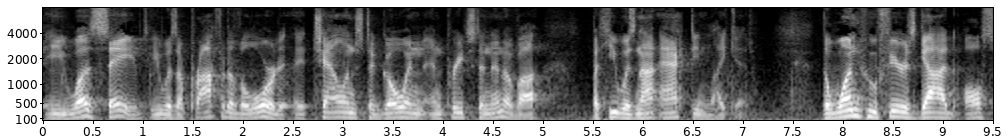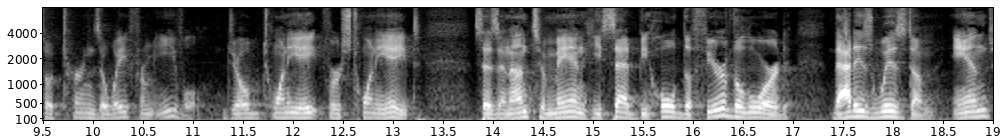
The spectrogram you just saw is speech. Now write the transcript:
he was saved. He was a prophet of the Lord, eh, challenged to go and, and preach to Nineveh, but he was not acting like it. The one who fears God also turns away from evil. Job 28, verse 28 says, And unto man he said, Behold, the fear of the Lord that is wisdom, and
